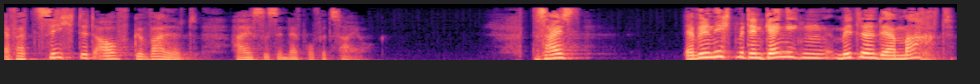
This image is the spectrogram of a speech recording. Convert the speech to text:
Er verzichtet auf Gewalt, heißt es in der Prophezeiung. Das heißt, er will nicht mit den gängigen Mitteln der Macht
